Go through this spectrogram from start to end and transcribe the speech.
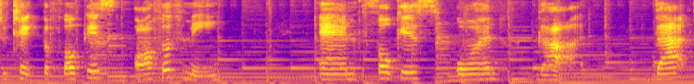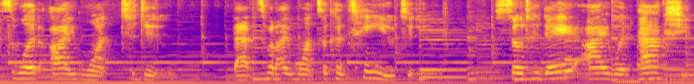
to take the focus off of me and focus on God. That's what I want to do. That's what I want to continue to do. So today I would ask you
